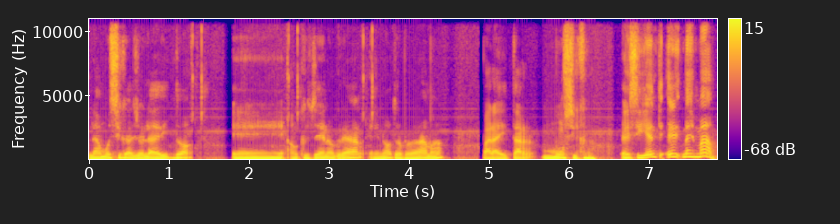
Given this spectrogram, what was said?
la música yo la edito, eh, aunque ustedes no crean, en otro programa para editar música. El siguiente, es más,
